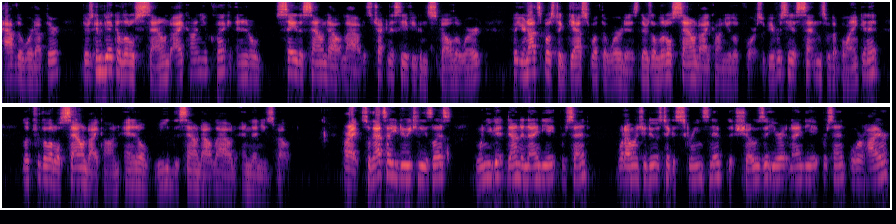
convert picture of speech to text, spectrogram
have the word up there, there's going to be like a little sound icon you click and it'll say the sound out loud. It's checking to see if you can spell the word, but you're not supposed to guess what the word is. There's a little sound icon you look for. So if you ever see a sentence with a blank in it, look for the little sound icon and it'll read the sound out loud and then you spell it. All right, so that's how you do each of these lists. When you get down to 98%, what I want you to do is take a screen snip that shows that you're at 98% or higher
